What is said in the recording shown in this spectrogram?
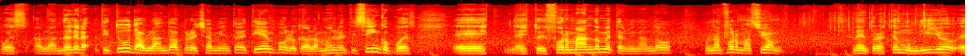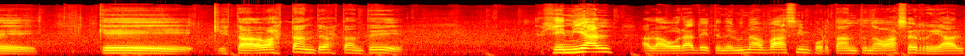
pues hablando de gratitud, hablando de aprovechamiento de tiempo, lo que hablamos el 25, pues eh, estoy formándome, terminando una formación dentro de este mundillo eh, que, que está bastante, bastante genial a la hora de tener una base importante, una base real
